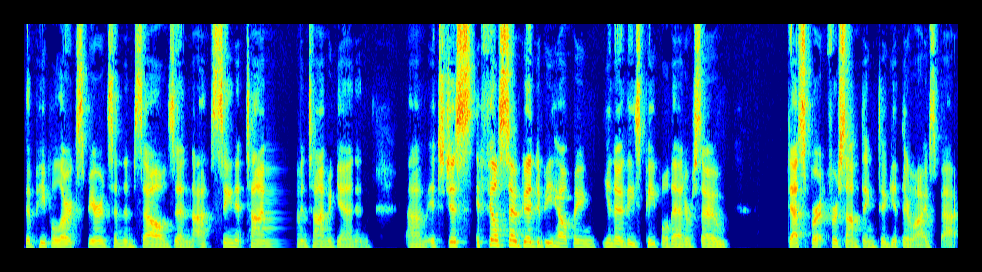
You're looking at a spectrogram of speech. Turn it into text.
the people are experiencing themselves. And I've seen it time and time again. And um, it's just, it feels so good to be helping, you know, these people that are so desperate for something to get their lives back.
